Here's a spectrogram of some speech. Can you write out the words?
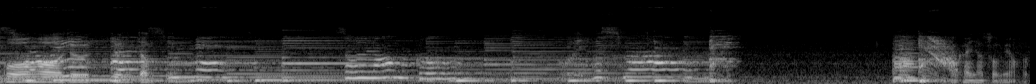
坡然后就就是这。我看一下手秒了。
